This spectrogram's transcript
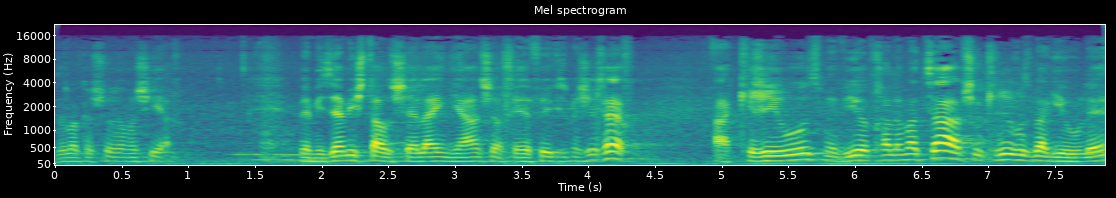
זה לא קשור למשיח. ומזה משתלשל העניין של חרף איקס משיחך. הקרירוס מביא אותך למצב של קרירוס בגאולה,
